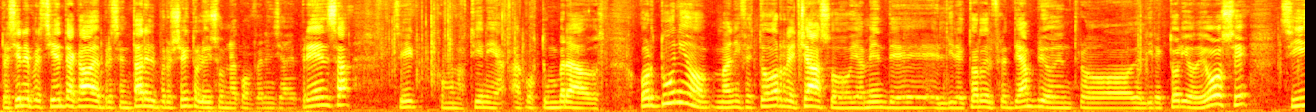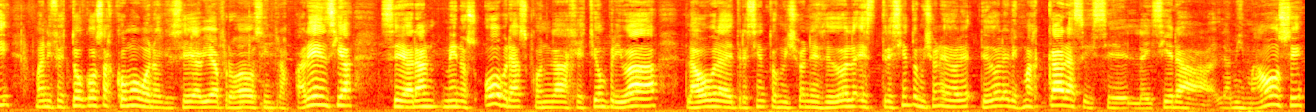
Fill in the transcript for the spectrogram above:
recién el presidente acaba de presentar el proyecto, lo hizo en una conferencia de prensa, ¿sí? Como nos tiene acostumbrados. Ortuño manifestó rechazo, obviamente, el director del Frente Amplio dentro del directorio de OCE, ¿sí? Manifestó cosas como, bueno, que se había aprobado sin transparencia, se harán menos obras con la gestión privada, la obra de 300 millones de dólares, 300 millones de dólares más cara si se la hiciera la misma OCE.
